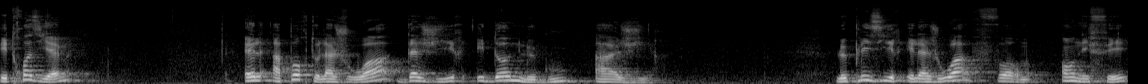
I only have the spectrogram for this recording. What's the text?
Et troisième, elle apporte la joie d'agir et donne le goût à agir. Le plaisir et la joie forment en effet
